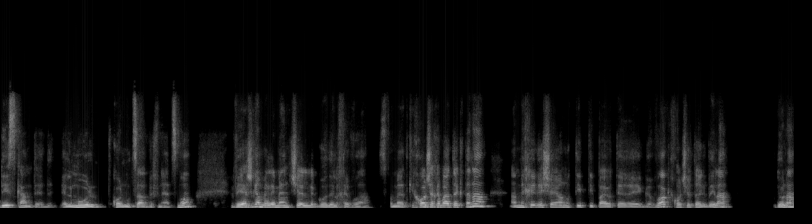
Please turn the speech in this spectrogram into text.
discounted אל מול כל מוצר בפני עצמו, ויש גם אלמנט של גודל חברה, זאת אומרת ככל שהחברה יותר קטנה המחיר רישיון הוא טיפ טיפה יותר אה, גבוה, ככל שיותר גדלה, גדולה,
